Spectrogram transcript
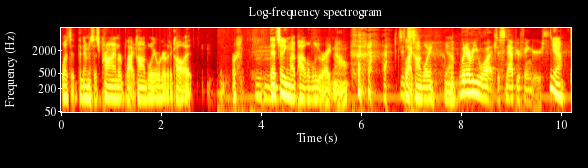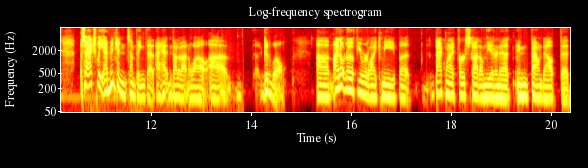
what's it, the Nemesis Prime or Black Convoy or whatever they call it. Mm-hmm. That's sitting in my pile of loot right now. just, Black Convoy. Yeah. Whenever you want, just snap your fingers. Yeah. So actually, I mentioned something that I hadn't thought about in a while. Uh, Goodwill. Um, I don't know if you were like me, but back when I first got on the internet and found out that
